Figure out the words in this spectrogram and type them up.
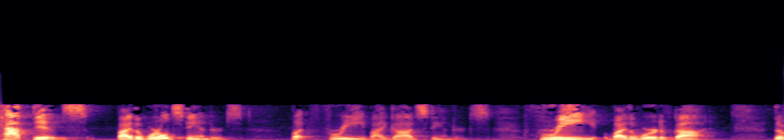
captives by the world standards, but free by God's standards free by the word of God. The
